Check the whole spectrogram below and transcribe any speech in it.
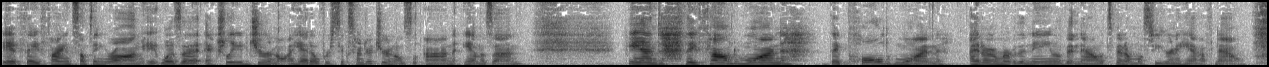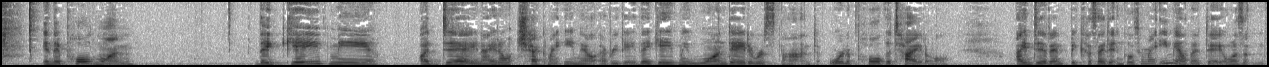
if they find something wrong. It was a, actually a journal. I had over 600 journals on Amazon, and they found one. They pulled one. I don't remember the name of it now. It's been almost a year and a half now. And they pulled one they gave me a day, and I don't check my email every day. They gave me one day to respond or to pull the title. I didn't because I didn't go through my email that day. It wasn't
